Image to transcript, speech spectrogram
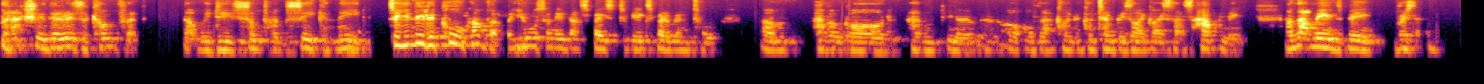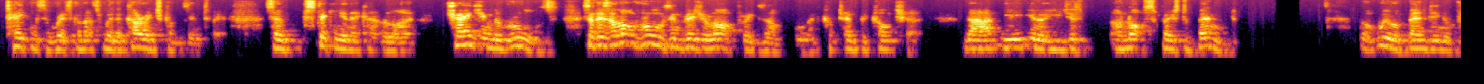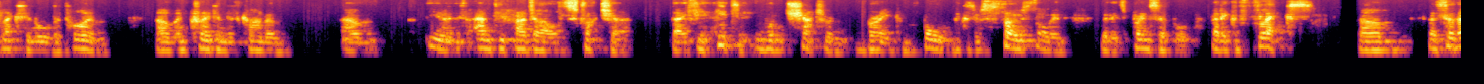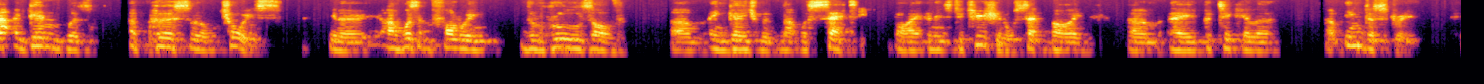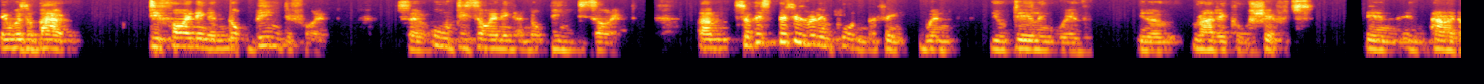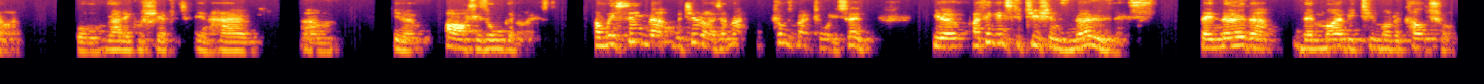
but actually, there is a comfort that we do sometimes seek and need. So you need a core comfort, but you also need that space to be experimental, um, avant-garde, and you know, of, that kind of contemporary zeitgeist that's happening. And that means being risk, taking some risk, and that's where the courage comes into it. So sticking your neck out of the line, changing the rules. So there's a lot of rules in visual art, for example, and contemporary culture that you, you know you just are not supposed to bend. But we were bending and flexing all the time, um, and creating this kind of um, you know this anti-fragile structure that if you hit it, it wouldn't shatter and break and fall because it was so solid with its principle that it could flex. Um, and so that again was a personal choice. You know, I wasn't following the rules of um, engagement that was set by an institution or set by um, a particular um, industry. It was about defining and not being defined. So, all designing and not being designed. Um, so this this is really important, I think, when you're dealing with, you know, radical shifts in in paradigm or radical shifts in how, um, you know, art is organised. And we're seeing that materialize, and that comes back to what you said. You know, I think institutions know this. They know that there might be too monocultural.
